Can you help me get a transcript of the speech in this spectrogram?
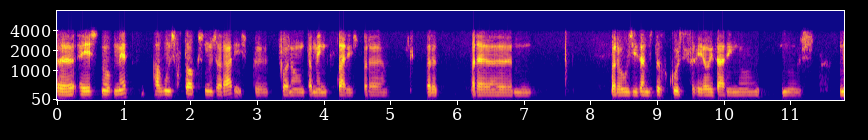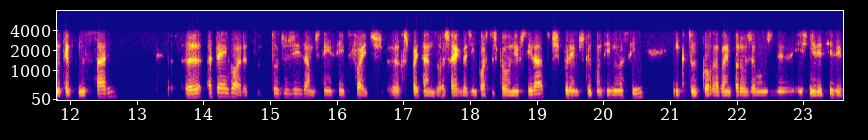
uh, a este novo método, alguns retoques nos horários que foram também necessários para, para, para, para os exames de recurso se realizarem no, nos, no tempo necessário. Uh, até agora, todos os exames têm sido feitos uh, respeitando as regras impostas pela Universidade. Esperemos que continue assim e que tudo corra bem para os alunos de Engenharia Civil.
